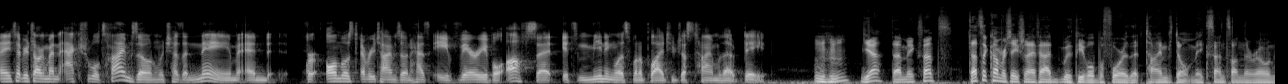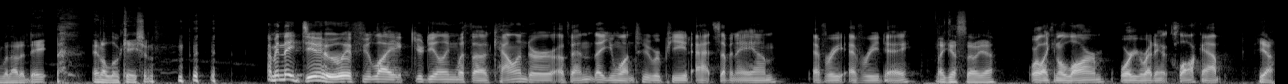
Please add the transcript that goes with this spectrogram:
Anytime you're talking about an actual time zone, which has a name, and for almost every time zone has a variable offset, it's meaningless when applied to just time without date. Hmm Yeah, that makes sense. That's a conversation I've had with people before that times don't make sense on their own without a date and a location. I mean, they do if you like you're dealing with a calendar event that you want to repeat at 7 a.m. every every day, I guess so. Yeah. or like an alarm, or you're writing a clock app. Yeah.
